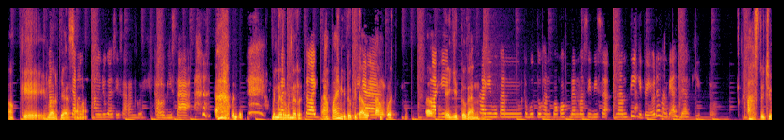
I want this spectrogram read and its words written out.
oke luar biasa jangan mak. juga sih saran gue kalau bisa. Ah bener. Bener bener. Selagi, ngapain gitu kita iya. utang buat selagi, kayak gitu kan? lagi bukan kebutuhan pokok dan masih bisa nanti gitu ya udah nanti aja gitu. Ah setuju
